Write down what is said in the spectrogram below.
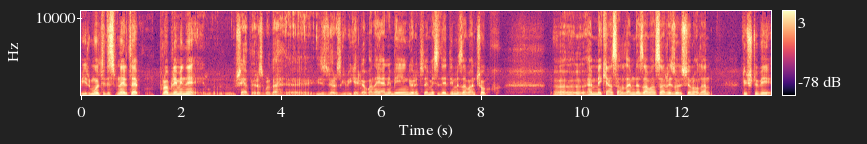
bir multidisiplinarite problemini şey yapıyoruz burada e, izliyoruz gibi geliyor bana. Yani beyin görüntülemesi dediğimiz zaman çok e, hem mekansal hem de zamansal rezolüsyonu olan güçlü bir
